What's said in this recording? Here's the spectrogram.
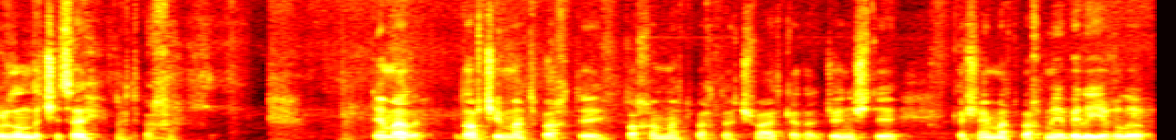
Buradan da keçək mətbəxə. Deməli, bu da ki mətbəxdir. Baxın, mətbəx də kifayət qədər genişdir. Qəşəng mətbəx mebeli yığılıb.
